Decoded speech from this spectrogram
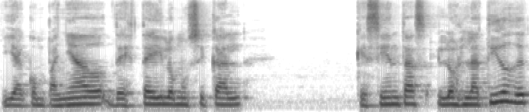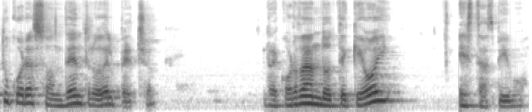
y acompañado de este hilo musical que sientas los latidos de tu corazón dentro del pecho, recordándote que hoy estás vivo.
